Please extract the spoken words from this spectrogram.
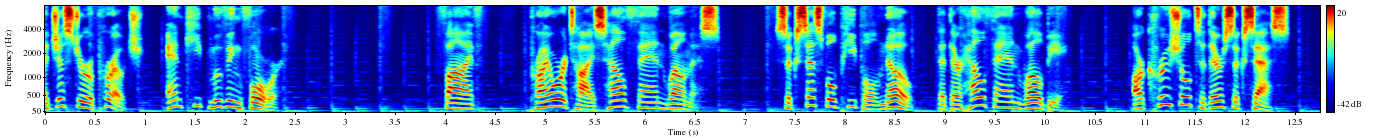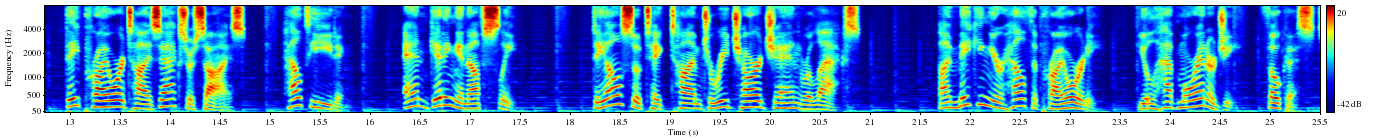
adjust your approach, and keep moving forward. 5. Prioritize health and wellness. Successful people know that their health and well-being are crucial to their success. They prioritize exercise, healthy eating, and getting enough sleep. They also take time to recharge and relax. By making your health a priority, you'll have more energy, focus,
